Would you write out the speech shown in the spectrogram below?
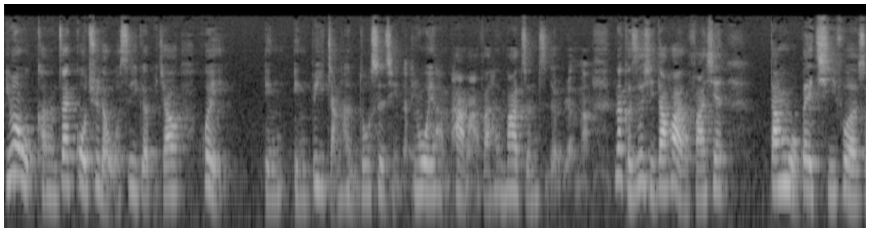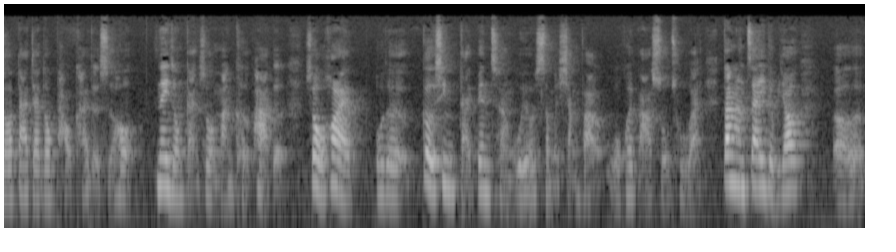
因为我可能在过去的我是一个比较会。隐隐蔽讲很多事情的，因为我也很怕麻烦，很怕争执的人嘛。那可是，其实到后来我发现，当我被欺负的时候，大家都跑开的时候，那种感受蛮可怕的。所以我后来我的个性改变成，我有什么想法，我会把它说出来。当然，在一个比较呃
